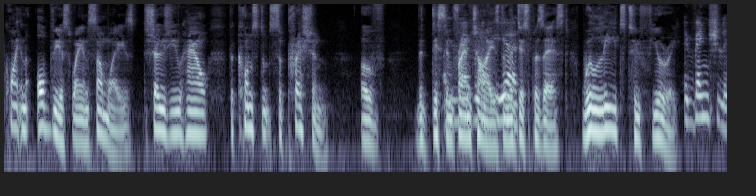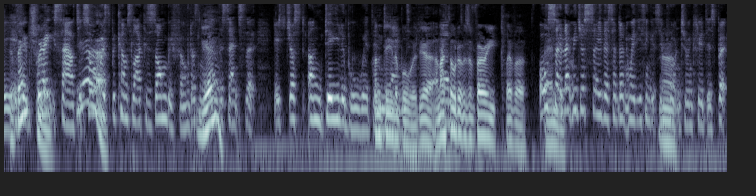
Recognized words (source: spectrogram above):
quite an obvious way in some ways, shows you how the constant suppression of the disenfranchised and the dispossessed will lead to fury. Eventually, Eventually. if it breaks out, it Yeah. almost becomes like a zombie film, doesn't it? In the sense that it's just undealable with. Undealable with, yeah. And I thought it was a very clever. Also, ending. let me just say this. I don't know whether you think it's important to include this, but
